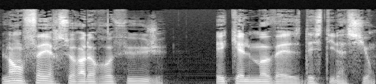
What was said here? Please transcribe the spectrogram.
L'enfer sera leur refuge, et quelle mauvaise destination.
